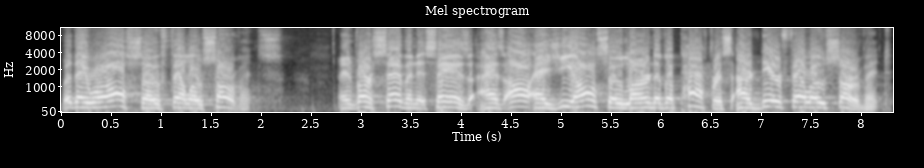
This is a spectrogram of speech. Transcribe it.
but they were also fellow servants. In verse 7 it says, As, all, as ye also learned of Epaphras, our dear fellow servant,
